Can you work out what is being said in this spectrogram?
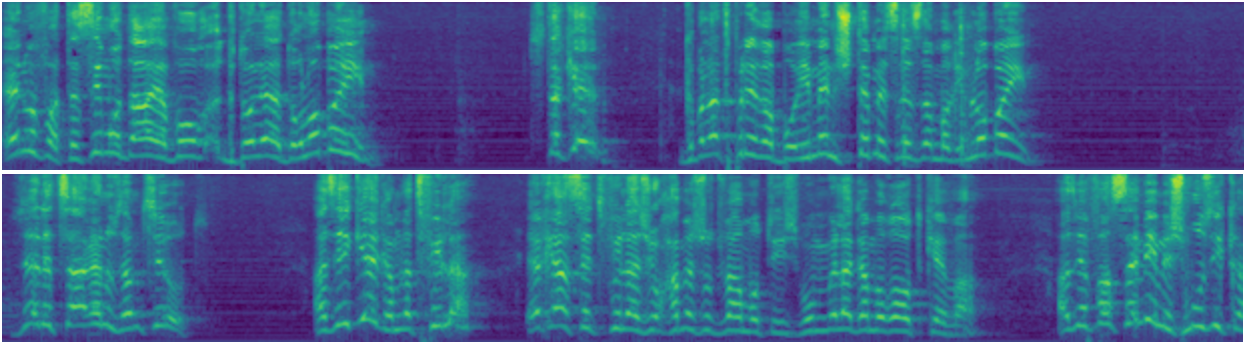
אין מופע, תשים הודעה, יבואו גדולי הדור, לא באים. תסתכל, הגבלת פני רבו, אם אין 12 זמרים, לא באים. זה לצערנו, זה המציאות. אז זה הגיע גם לתפילה. איך יעשה תפילה שהוא 500-700 איש, והוא ממילא גם הוראות קבע? אז מפרסמים, יש מוזיקה.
